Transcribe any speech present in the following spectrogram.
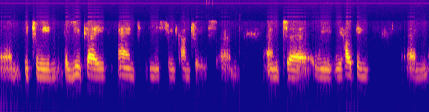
um, between the UK and these three countries. Um, and uh, we, we're hoping um,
